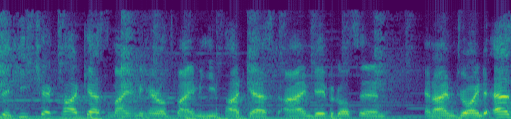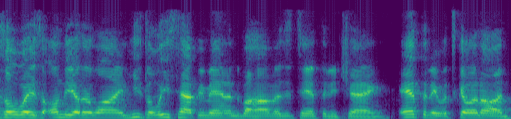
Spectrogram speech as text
The Heat Check podcast, the Miami Herald's Miami Heat podcast. I'm David Wilson, and I'm joined, as always, on the other line. He's the least happy man in the Bahamas. It's Anthony Chiang. Anthony, what's going on?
